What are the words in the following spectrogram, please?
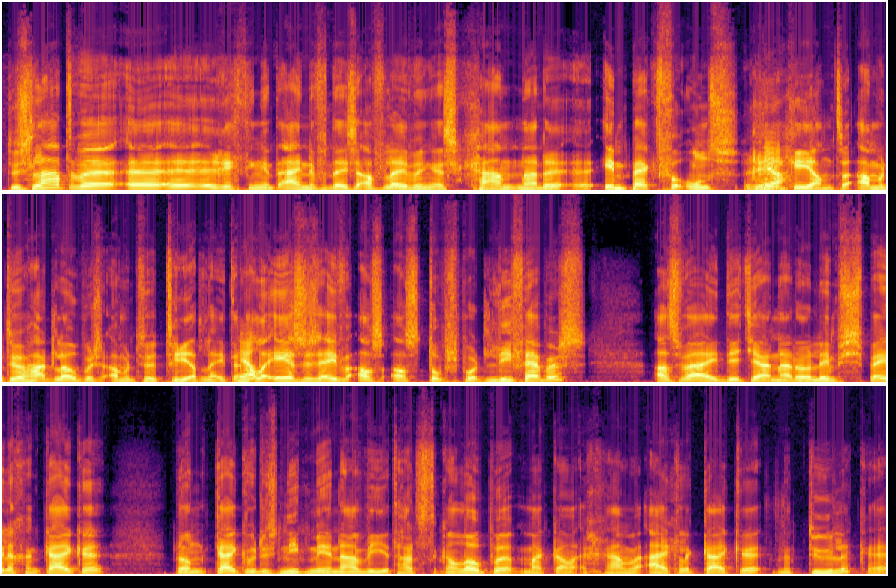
Dus laten we eh, eh, richting het einde van deze aflevering eens gaan naar de eh, impact voor ons recreanten. Amateur hardlopers, amateur triatleten. Ja. Allereerst dus even als, als topsportliefhebbers. als wij dit jaar naar de Olympische Spelen gaan kijken, dan kijken we dus niet meer naar wie het hardste kan lopen, maar kan, gaan we eigenlijk kijken, natuurlijk, hè,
